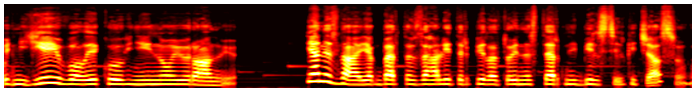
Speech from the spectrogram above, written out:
однією великою гнійною раною. Я не знаю, як Берта взагалі терпіла той нестерпний біль стільки часу,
